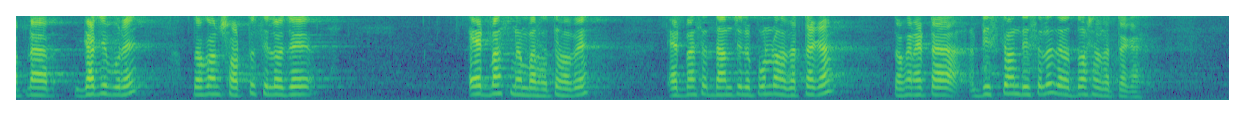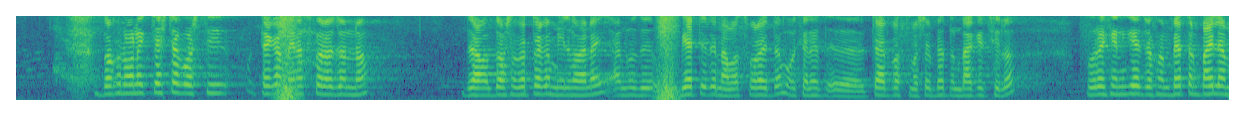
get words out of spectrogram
আপনার গাজীপুরে। তখন শর্ত ছিল যে অ্যাডভান্স মেম্বার হতে হবে। অ্যাডভান্সের দাম ছিল পনেরো হাজার টাকা। তখন একটা ডিসকাউন্ট দিয়েছিল যারা দশ হাজার টাকা। তখন অনেক চেষ্টা করছি টাকা ম্যানেজ করার জন্য, যে আমার দশ হাজার টাকা মিল হয় নাই। আমি যে বিআরটিতে নামাজ পড়াইতাম, ওইখানে চার পাঁচ মাসের বেতন বাকি ছিল। পরে এখানে গিয়ে যখন বেতন পাইলাম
